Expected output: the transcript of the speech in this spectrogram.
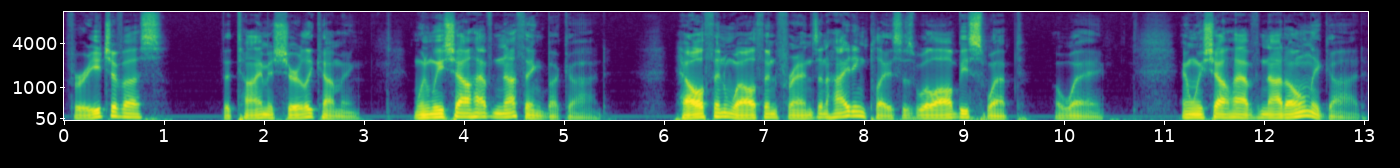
For each of us, the time is surely coming when we shall have nothing but God. Health and wealth and friends and hiding places will all be swept away and we shall have not only God,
